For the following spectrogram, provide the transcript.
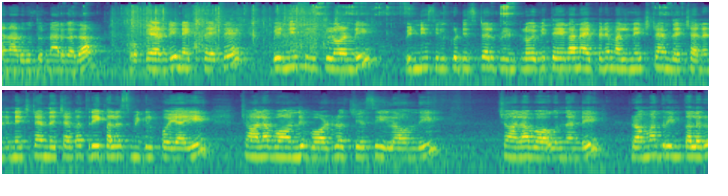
అని అడుగుతున్నారు కదా. ఓకే అండి నెక్స్ట్ అయితే బిన్నీ సిల్క్లో అండి. బిన్నీ సిల్క్ డిజిటల్ ప్రింట్లో. ఇవి తేగానే అయిపోయినాయి. మళ్ళీ నెక్స్ట్ టైం తెచ్చానండి. నెక్స్ట్ టైం తెచ్చాక త్రీ కలర్స్ మిగిలిపోయాయి. చాలా బాగుంది. బార్డర్ వచ్చేసి ఇలా ఉంది. చాలా బాగుందండి. రమ్మ గ్రీన్ కలరు.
